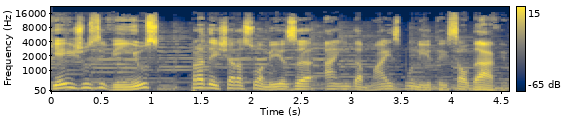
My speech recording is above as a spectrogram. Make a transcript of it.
queijos e vinhos para deixar a sua mesa ainda mais bonita e saudável.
